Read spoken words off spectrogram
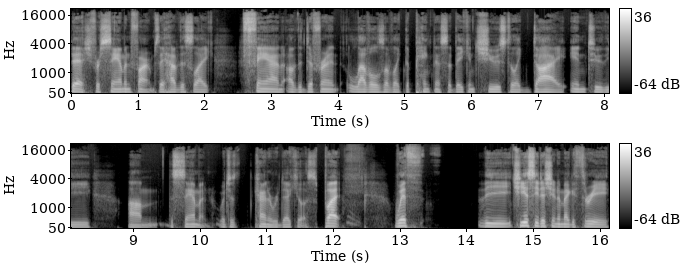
fish for salmon farms. They have this like fan of the different levels of like the pinkness that they can choose to like dye into the um the salmon, which is kind of ridiculous. But with the chia seed issue in omega 3,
